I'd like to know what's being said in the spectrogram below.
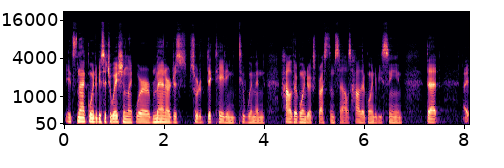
it's not going to be a situation like where men are just sort of dictating to women how they're going to express themselves, how they're going to be seen. That I,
